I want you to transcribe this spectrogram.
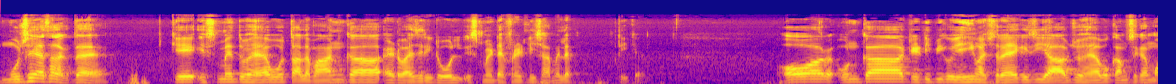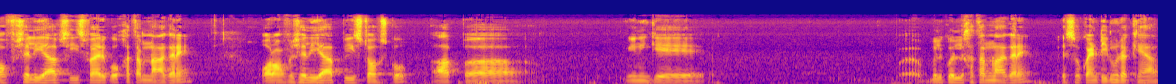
مجھے ایسا لگتا ہے کہ اس میں جو ہے وہ طالبان کا ایڈوائزری رول اس میں ڈیفینیٹلی شامل ہے، ٹھیک ہے۔ اور ان کا ٹی ٹی پی کو یہی مشورہ ہے کہ جی آپ جو ہے وہ کم سے کم آفیشلی آپ سیز فائر کو ختم نہ کریں اور آفیشلی آپ پیس ٹاکس کو آپ یعنی کہ بالکل ختم نہ کریں۔ اس کو کنٹینیو رکھیں آپ۔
